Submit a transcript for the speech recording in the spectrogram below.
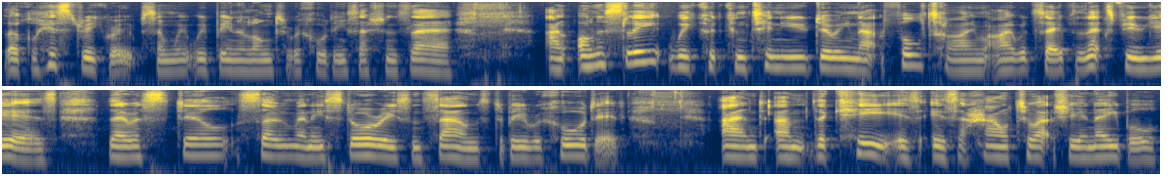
local history groups, and we, we've been along to recording sessions there. And honestly, we could continue doing that full time, I would say, for the next few years. There are still so many stories and sounds to be recorded. And um, the key is, is how to actually enable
